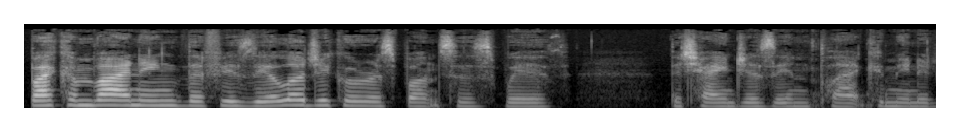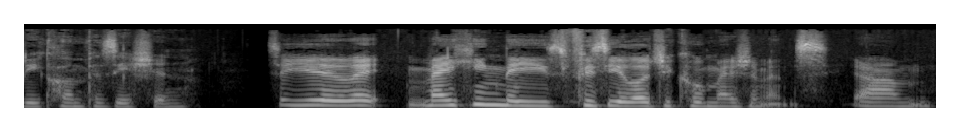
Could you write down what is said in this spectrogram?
by combining the physiological responses with the changes in plant community composition. So you're making these physiological measurements um,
